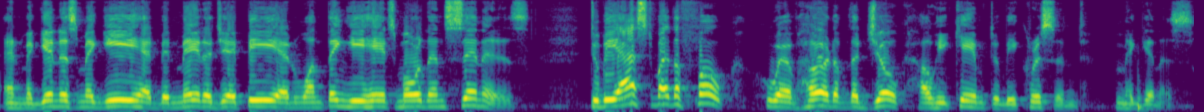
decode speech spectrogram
And Maginnis Magee had been made a JP, and one thing he hates more than sin is to be asked by the folk who have heard of the joke how he came to be christened Maginnis.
